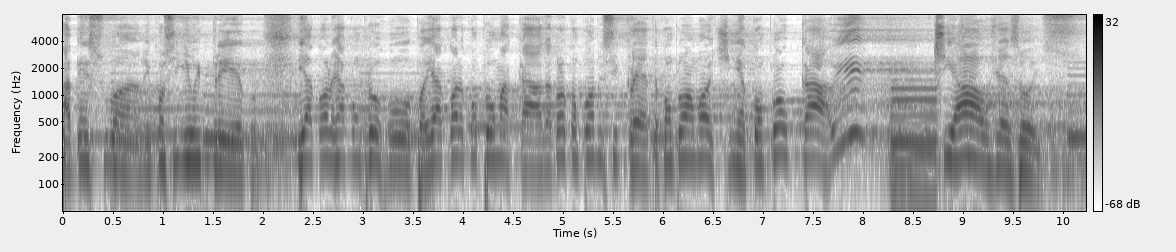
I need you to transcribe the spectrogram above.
abençoando, e conseguiu um emprego, e agora já comprou roupa, e agora comprou uma casa, agora comprou uma bicicleta, comprou uma motinha, comprou um carro, e tchau, Jesus.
